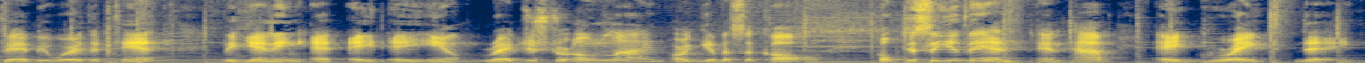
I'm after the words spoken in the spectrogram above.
February the 10th, beginning at 8 a.m. Register online or give us a call. Hope to see you then and have a great day.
